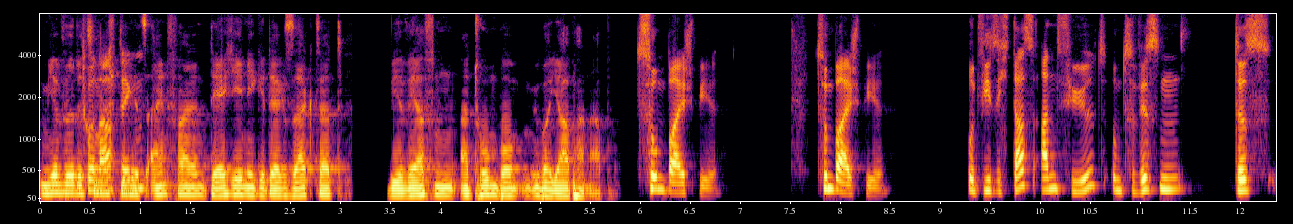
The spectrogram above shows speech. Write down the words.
mir würde zum Beispiel nachdenken. jetzt einfallen, derjenige, der gesagt hat, wir werfen Atombomben über Japan ab. Zum Beispiel. Zum Beispiel. Und wie sich das anfühlt, um zu wissen, dass,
